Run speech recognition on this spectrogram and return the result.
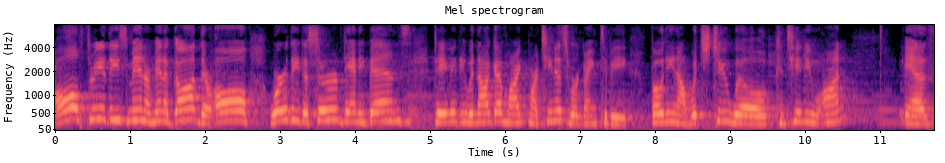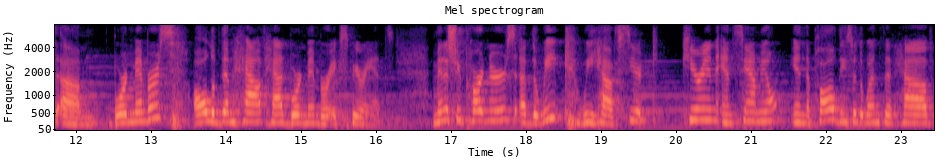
All three of these men are men of God. They're all worthy to serve. Danny Benz, David Iwanaga, Mike Martinez. We're going to be voting on which two will continue on as um, board members. All of them have had board member experience. Ministry partners of the week, we have Sir- Kieran and Samuel in Nepal. These are the ones that have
